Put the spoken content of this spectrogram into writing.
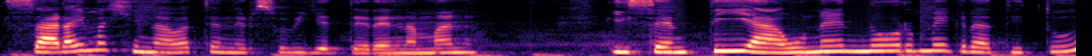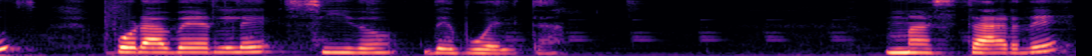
Sara imaginaba tener su billetera en la mano y sentía una enorme gratitud por haberle sido devuelta. Más tarde,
